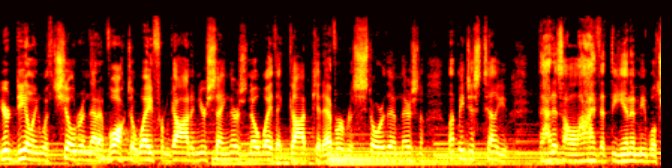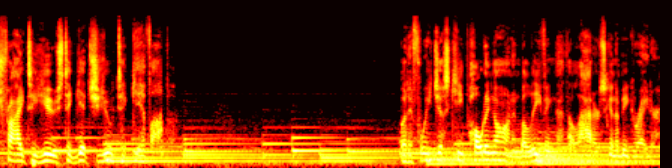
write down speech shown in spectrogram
you're dealing with children that have walked away from God and you're saying there's no way that God could ever restore them. There's no Let me just tell you that is a lie that the enemy will try to use to get you to give up. But if we just keep holding on and believing that the latter is going to be greater,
